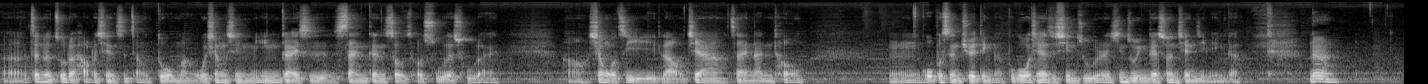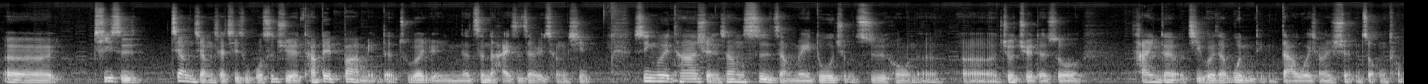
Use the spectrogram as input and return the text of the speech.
呃，真的做的好的县市长多吗？我相信应该是三根手指头数得出来。好像我自己老家在南投，嗯，我不是很确定的，不过我现在是新竹人，新竹应该算前几名的。那呃，其实。这样讲起来，其实我是觉得他被罢免的主要原因呢，真的还是在于诚信，是因为他选上市长没多久之后呢，呃，就觉得说他应该有机会在问鼎大位想去选总统。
